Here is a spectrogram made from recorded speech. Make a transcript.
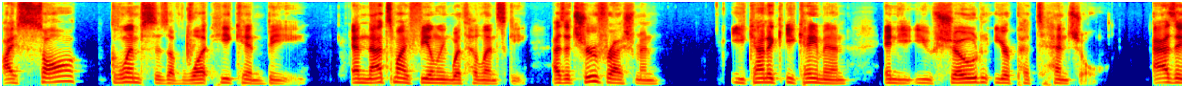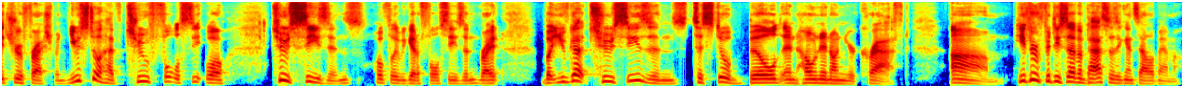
I saw glimpses of what he can be, and that's my feeling with Hilinski as a true freshman. You kind of you came in and you, you showed your potential as a true freshman. You still have two full se- well, two seasons. Hopefully we get a full season, right? But you've got two seasons to still build and hone in on your craft. Um, he threw 57 passes against Alabama.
